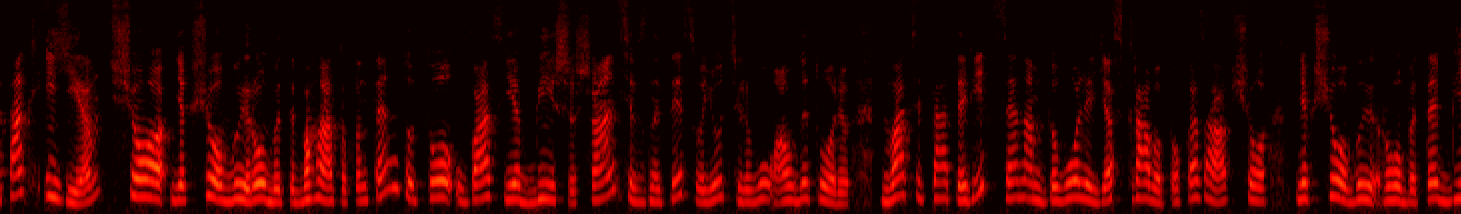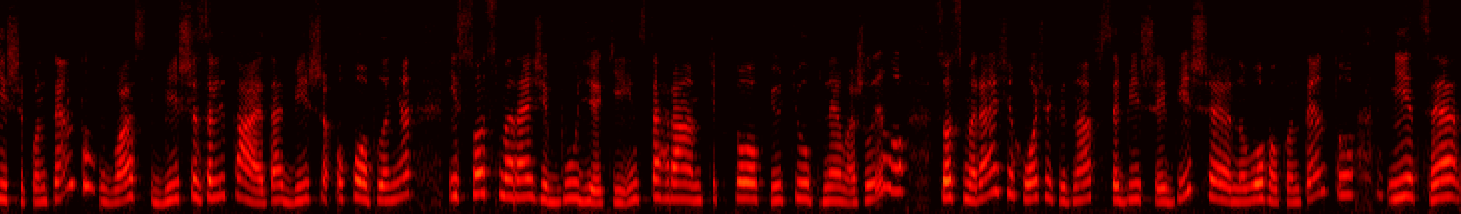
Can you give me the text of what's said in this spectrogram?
так і є, що якщо ви робите багато контенту, то у вас є більше шансів знайти свою цільову аудиторію. 25 рік це нам доволі яскраво показав, що якщо ви робите більше контенту, у вас більше залітає, да, більше охоплення. І соцмережі будь-які Instagram, TikTok, YouTube, неважливо. Соцмережі хочуть від нас все більше і більше нового контенту, і це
